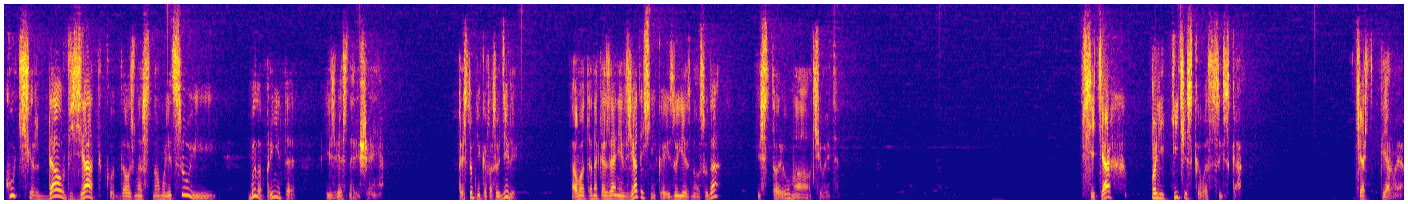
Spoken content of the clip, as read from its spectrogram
кучер дал взятку должностному лицу, и было принято известное решение. Преступников осудили, а вот о наказании взяточника из уездного суда история умалчивает. В сетях политического сыска. Часть первая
